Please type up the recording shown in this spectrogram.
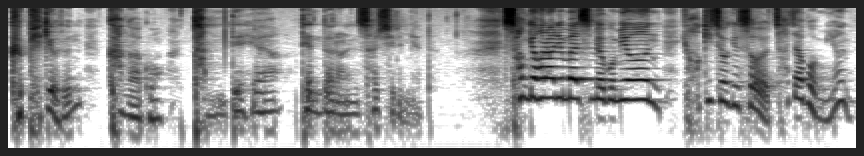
그 비결은 강하고 담대해야 된다는 사실입니다. 성경 하나님 말씀에 보면 여기저기서 찾아보면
